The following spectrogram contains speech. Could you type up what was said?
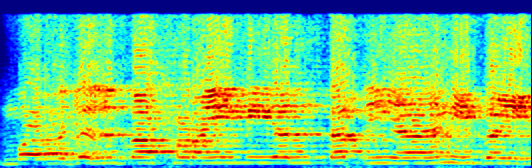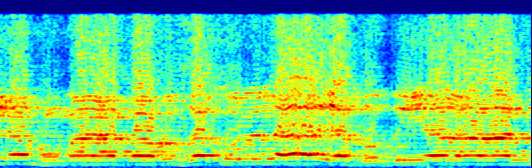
مرج البحرين يلتقيان بينهما برزخ لا يبغيان.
